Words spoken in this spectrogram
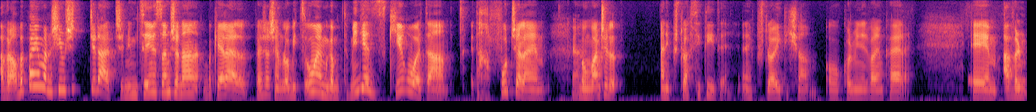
אבל הרבה פעמים אנשים שאת יודעת, שנמצאים 20 שנה בכלא על פשע שהם לא ביצעו, הם גם תמיד יזכירו את, ה, את החפות שלהם, כן. במובן של, אני פשוט לא עשיתי את זה, אני פשוט לא הייתי שם, או כל מיני דברים כאלה. אמ, אבל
